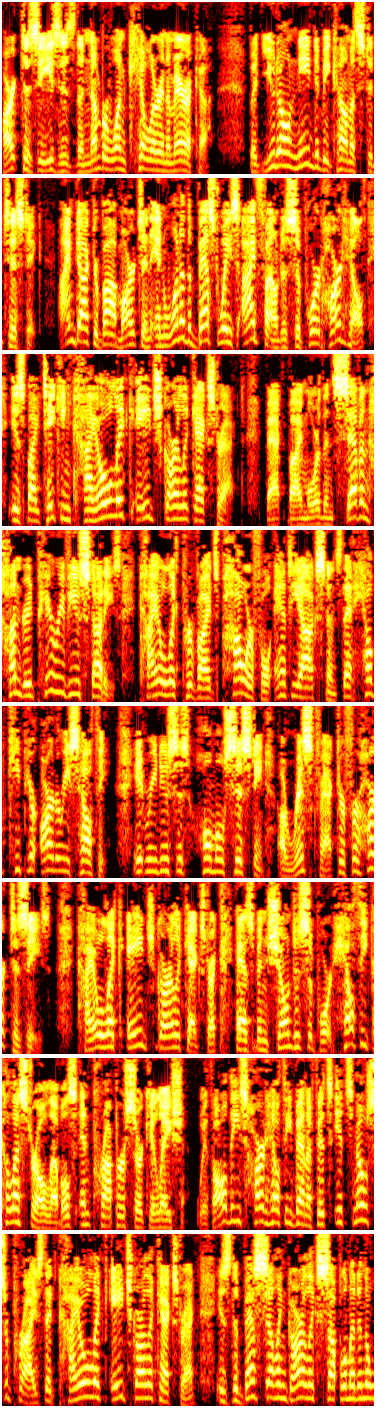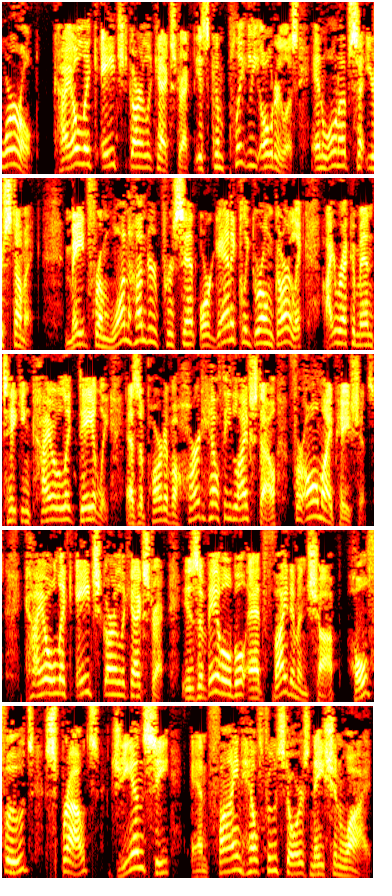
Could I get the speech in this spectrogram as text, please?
Heart disease is the number one killer in America, but you don't need to become a statistic. I'm Dr. Bob Martin, and one of the best ways I've found to support heart health is by taking Kyolic aged garlic extract. Backed by more than 700 peer-reviewed studies, Kyolic provides powerful antioxidants that help keep your arteries healthy. It reduces homocysteine, a risk factor for heart disease. Kyolic aged garlic extract has been shown to support healthy cholesterol levels and proper circulation. With all these heart healthy benefits, it's no surprise that Kyolic aged garlic extract is the best-selling garlic supplement in the world. Kyolic aged garlic extract is completely odorless and won't upset your stomach. Made from 100% organically grown garlic, I recommend taking Kyolic daily as a part of a heart healthy lifestyle for all my patients. Kyolic aged garlic extract is available at Vitamin Shoppe, Whole Foods, Sprouts, GNC, and fine health food stores nationwide.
